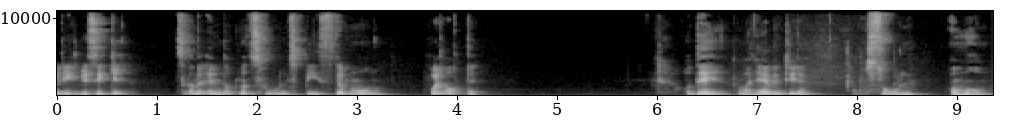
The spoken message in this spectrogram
For hvis ikke, så kan det ende opp med at solen spiser opp månen for alltid. Og det var eventyret om solen og månen.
